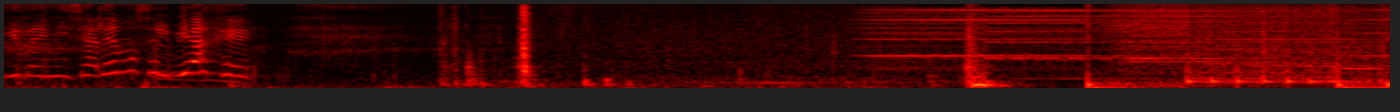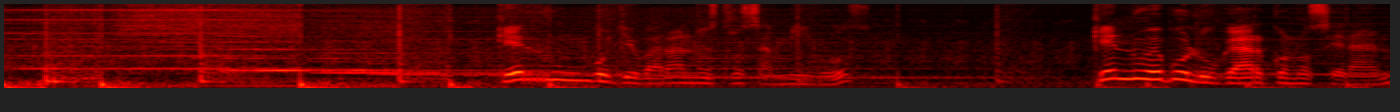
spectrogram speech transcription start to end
y reiniciaremos el viaje. ¿Qué rumbo llevarán nuestros amigos? ¿Qué nuevo lugar conocerán?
